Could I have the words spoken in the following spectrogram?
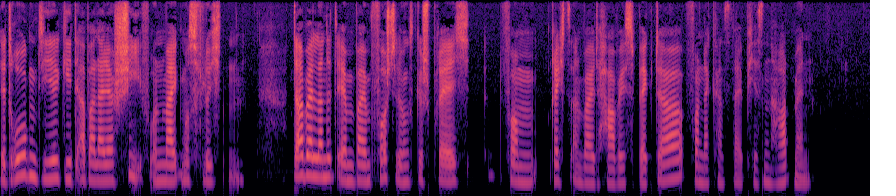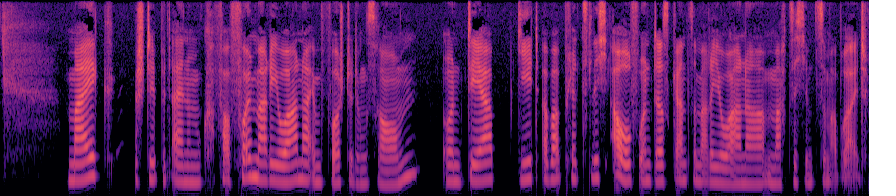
Der Drogendeal geht aber leider schief und Mike muss flüchten. Dabei landet er beim Vorstellungsgespräch vom Rechtsanwalt Harvey Specter von der Kanzlei Pearson Hartman. Mike steht mit einem Koffer voll Marihuana im Vorstellungsraum und der geht aber plötzlich auf und das ganze Marihuana macht sich im Zimmer breit.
